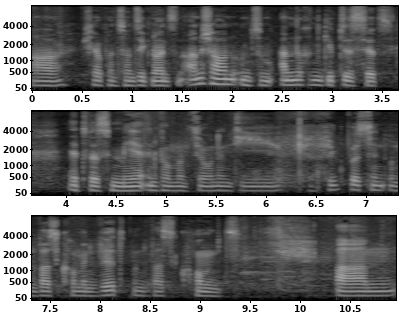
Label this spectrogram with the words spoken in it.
A, SharePoint 2019 anschauen und zum anderen gibt es jetzt etwas mehr Informationen, die verfügbar sind und was kommen wird und was kommt. Ähm,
